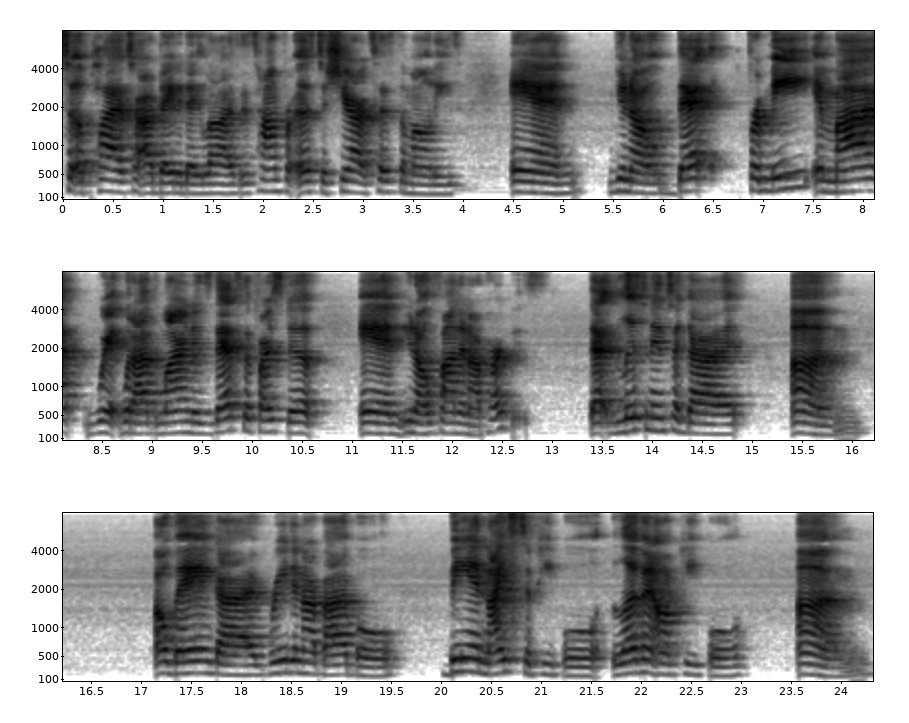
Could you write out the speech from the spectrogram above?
to apply it to our day-to-day lives. It's time for us to share our testimonies. And you know that for me and my what i've learned is that's the first step in you know finding our purpose that listening to god um obeying god reading our bible being nice to people loving on people um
